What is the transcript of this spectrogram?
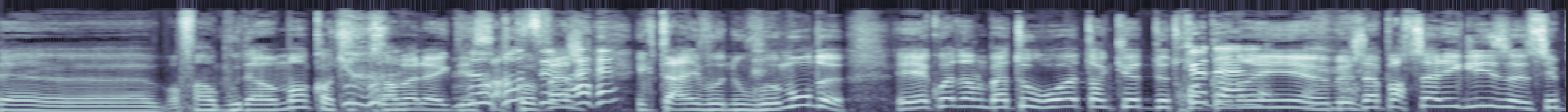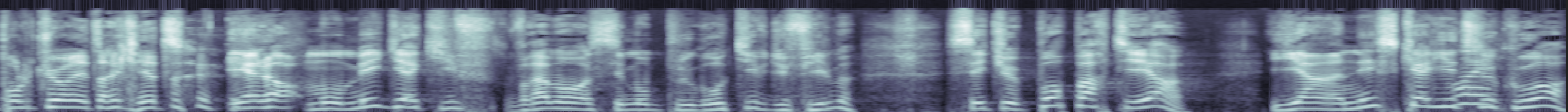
Euh, enfin, au bout d'un moment, quand tu te trimbales avec des Non, sarcophages et que tu arrives au Nouveau Monde, et y a quoi dans le bateau? Ouais, t'inquiète, deux, trois Que conneries, euh, mais j'apporte ça à l'église, c'est pour le curé, t'inquiète. Et alors, mon méga kiff, vraiment, c'est mon plus gros kiff du film, c'est que pour partir, Il y a un escalier de Ouais. secours.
